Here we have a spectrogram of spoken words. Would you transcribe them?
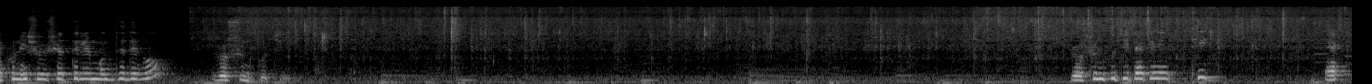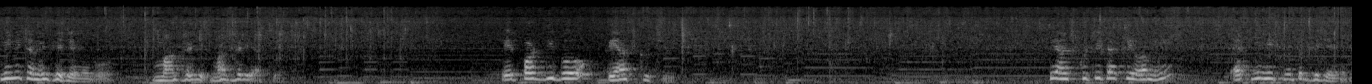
এখন এই সরিষার তেলের মধ্যে দেব রসুন কুচি। রসুন কুচিটাকে ঠিক এক মিনিট আমি ভেজে নেব। মাঝারি মাঝারি আছে। এরপর দিব পেঁয়াজ কুচি। পেঁয়াজ কুচিটাকেও আমি এক মিনিট মতো ভেজে নেব।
